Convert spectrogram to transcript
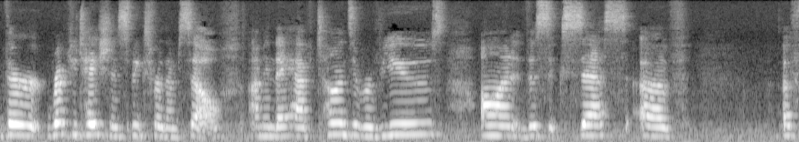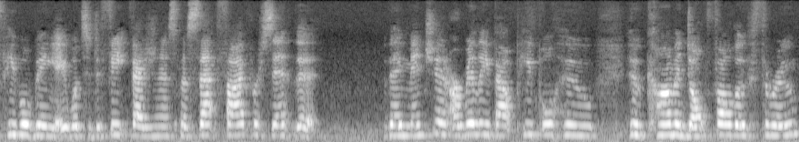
their reputation speaks for themselves. I mean, they have tons of reviews on the success of of people being able to defeat vaginismus. That five percent that they mention are really about people who who come and don't follow through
